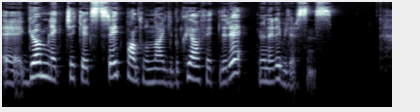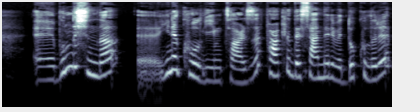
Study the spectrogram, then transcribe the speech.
e, gömlek, ceket, straight pantolonlar gibi kıyafetlere yönelebilirsiniz. E, bunun dışında e, yine cool giyim tarzı farklı desenleri ve dokuları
